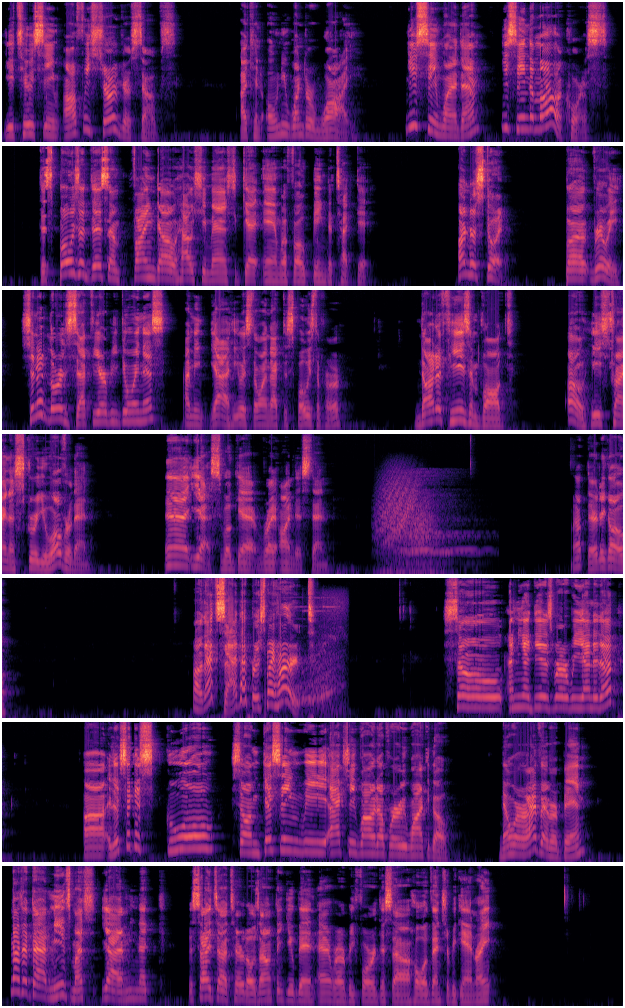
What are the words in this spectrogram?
You two seem awfully sure of yourselves. I can only wonder why. You've seen one of them. You've seen them all, of course. Dispose of this and find out how she managed to get in without being detected. Understood. But really, shouldn't Lord Zephyr be doing this? I mean, yeah, he was the one that disposed of her. Not if he's involved. Oh, he's trying to screw you over then. Eh, yes, we'll get right on this then. Well, there they go. Oh, that's sad. That breaks my heart. So, any ideas where we ended up? Uh, it looks like a school, so I'm guessing we actually wound up where we wanted to go. Nowhere I've ever been. Not that that means much. Yeah, I mean, like, besides uh, Turtles, I don't think you've been anywhere before this uh, whole adventure began, right?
